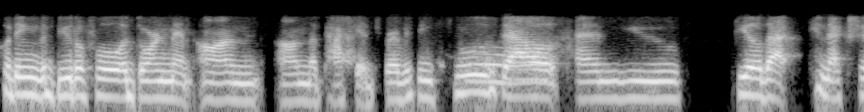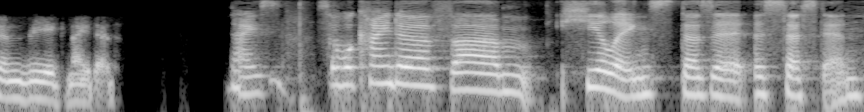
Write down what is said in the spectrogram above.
putting the beautiful adornment on on the package where everything's smoothed out and you feel that connection reignited. Nice. So, what kind of um, healings does it assist in?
